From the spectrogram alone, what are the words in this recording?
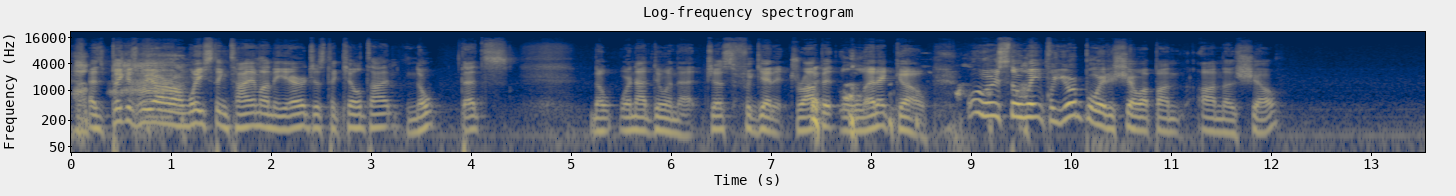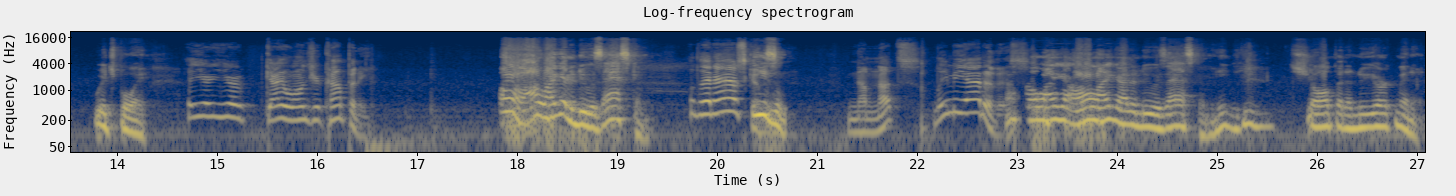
as big as we are on wasting time on the air just to kill time, nope. That's. Nope, we're not doing that. Just forget it. Drop it. let it go. Well, we're still waiting for your boy to show up on on the show. Which boy? Your your guy who owns your company. Oh, all I got to do is ask him. Well, then ask him. Easily. Numbnuts. Leave me out of this. All I got. All I got to do is ask him. He he'd show up in a New York minute.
